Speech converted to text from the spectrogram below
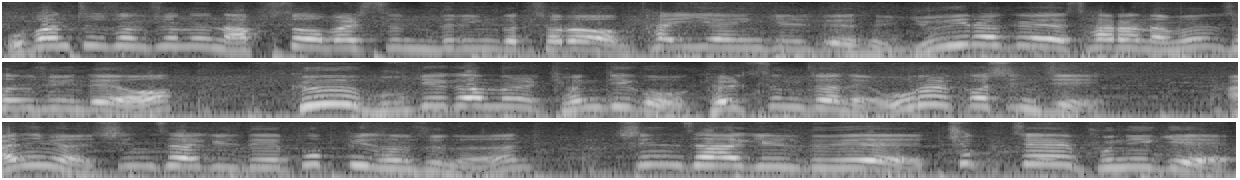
오반투 선수는 앞서 말씀드린 것처럼 타이아인 길드에서 유일하게 살아남은 선수인데요. 그 무게감을 견디고 결승전에 오를 것인지 아니면 신사 길드의 포피 선수는 신사 길드의 축제 분위기에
